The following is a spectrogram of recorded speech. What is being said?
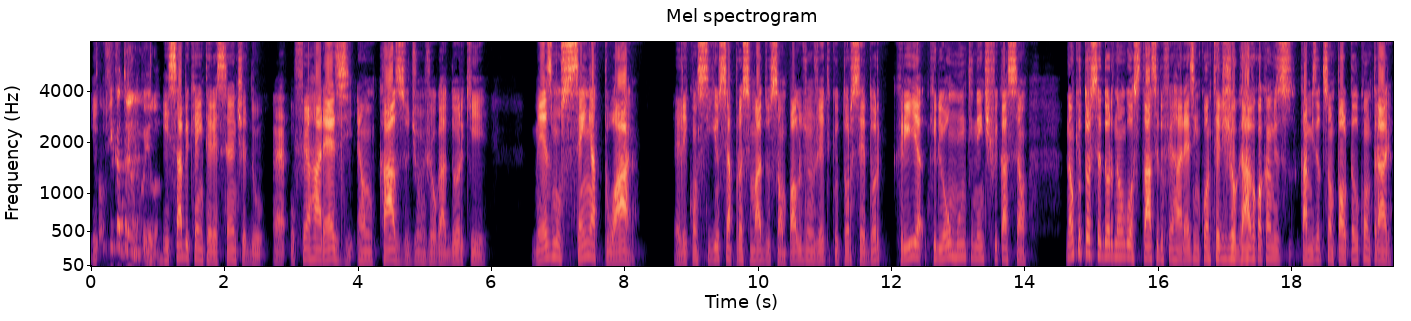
Então fica tranquilo. E sabe o que é interessante, Edu? É, o Ferrarese é um caso de um jogador que, mesmo sem atuar, ele conseguiu se aproximar do São Paulo de um jeito que o torcedor cria, criou muita identificação. Não que o torcedor não gostasse do Ferrarese enquanto ele jogava com a camisa, camisa do São Paulo, pelo contrário.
